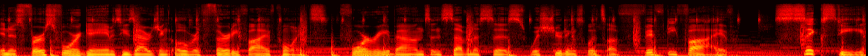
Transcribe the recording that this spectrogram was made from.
In his first four games, he's averaging over 35 points, 4 rebounds, and 7 assists with shooting splits of 55, 60,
